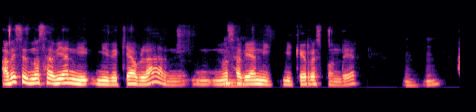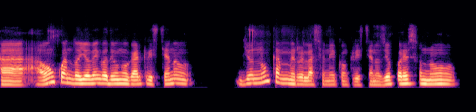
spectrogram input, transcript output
a veces no sabía ni, de qué hablar, no sabía ni, qué responder. aun cuando yo vengo de un hogar cristiano, yo nunca me relacioné con cristianos. Yo por eso no,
